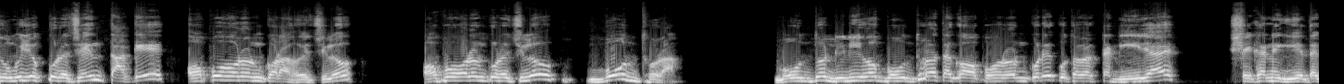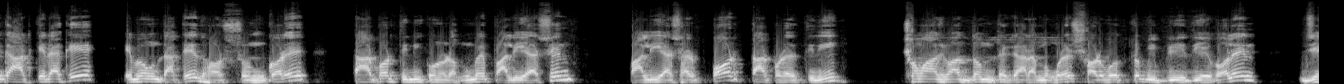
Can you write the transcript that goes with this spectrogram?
অভিযোগ করেছেন তাকে অপহরণ করা হয়েছিল। অপহরণ করেছিল বৌদ্ধরা। বৌদ্ধ, নিরীহ বৌদ্ধরা তাকে অপহরণ করে কোথাও একটা নিয়ে যায়, সেখানে গিয়ে তাকে আটকে রাখে এবং তাকে ধর্ষণ করে। তারপর তিনি কোনো রকমে পালিয়ে আসেন। পালিয়ে আসার পর তারপরে তিনি সমাজ মাধ্যম থেকে আরম্ভ করে সর্বত্র বিবৃতি দিয়ে বলেন যে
